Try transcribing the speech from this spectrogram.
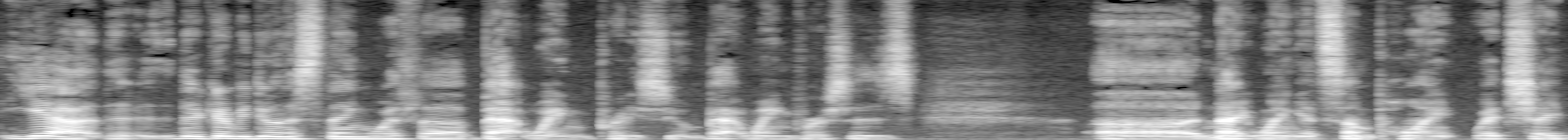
yeah, they're, they're going to be doing this thing with uh, Batwing pretty soon. Batwing versus uh, Nightwing at some point, which I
